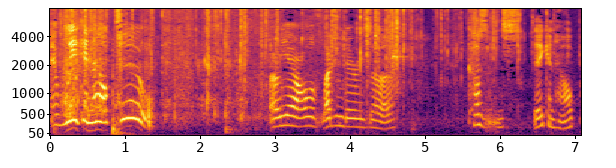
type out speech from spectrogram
and we can help too. Oh yeah, all of Legendary's uh cousins, they can help.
